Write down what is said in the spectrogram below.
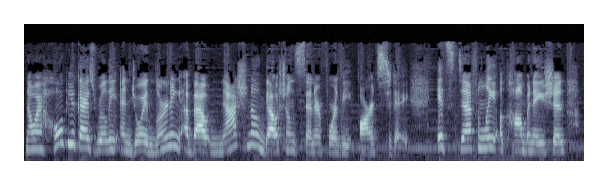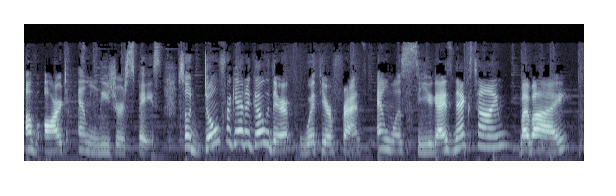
Now, I hope you guys really enjoyed learning about National Kaohsiung Center for the Arts today. It's definitely a combination of art and leisure space. So don't forget to go there with your friends, and we'll see you guys next time. Bye bye.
